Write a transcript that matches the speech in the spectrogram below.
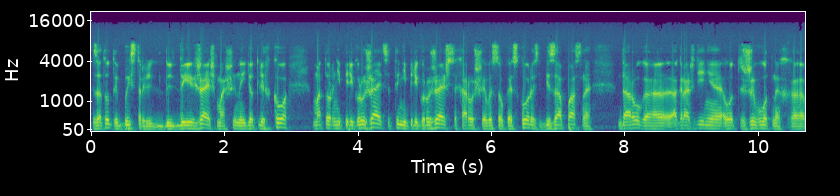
зато ты быстро доезжаешь, машина идет легко, мотор не перегружается, ты не перегружаешь передвигаешься, хорошая высокая скорость, безопасная дорога, ограждение от животных, э,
